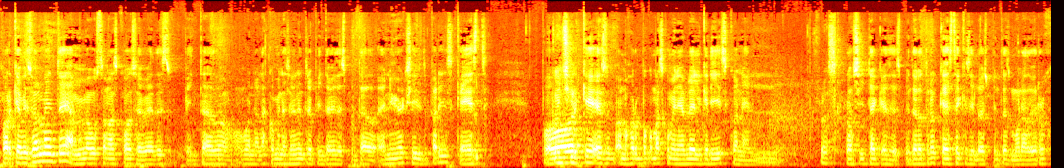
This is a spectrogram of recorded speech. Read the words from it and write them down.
Porque visualmente a mí me gusta más cómo se ve despintado, bueno, la combinación entre pintado y despintado en New York City to Paris que este. Porque es a lo mejor un poco más convenible el gris con el rosita que se despinta el otro que este que si lo despintas morado y rojo.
